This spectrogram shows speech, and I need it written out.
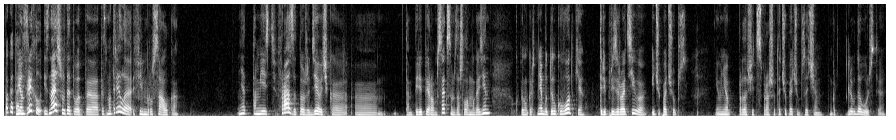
Покатались. И он приехал, и знаешь, вот это вот, э, ты смотрела фильм «Русалка»? Нет, там есть фраза тоже, девочка э, там перед первым сексом зашла в магазин, купил? Он говорит, мне бутылку водки, три презерватива и чупа-чупс. И у нее продавщица спрашивает, а чупа-чупс зачем? Он говорит, для удовольствия.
